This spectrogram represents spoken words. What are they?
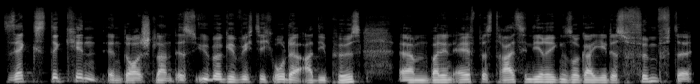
sechste Kind in Deutschland ist übergewichtig oder adipös. Ähm, bei den 11- bis 13-Jährigen sogar jedes fünfte.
